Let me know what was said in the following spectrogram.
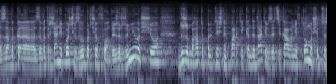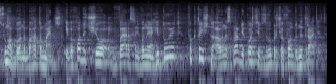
за вик- е, за витрачання коштів з виборчого фонду, і зрозуміло, що дуже багато політичних партій і кандидатів зацікавлені в тому, щоб ця сума була набагато менша. І виходить, що вересень вони агітують фактично, але насправді коштів з виборчого фонду не тратять.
